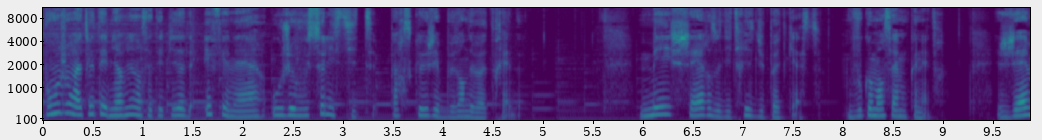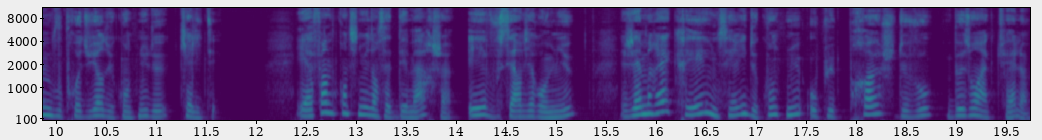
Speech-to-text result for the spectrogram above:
Bonjour à toutes et bienvenue dans cet épisode éphémère où je vous sollicite parce que j'ai besoin de votre aide. Mes chères auditrices du podcast, vous commencez à me connaître. J'aime vous produire du contenu de qualité. Et afin de continuer dans cette démarche et vous servir au mieux, j'aimerais créer une série de contenus au plus proche de vos besoins actuels,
